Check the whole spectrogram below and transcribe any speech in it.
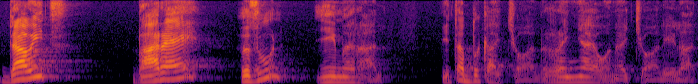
ዳዊት ባሪያዬ ሕዝቡን ይመራል፣ ይጠብቃቸዋል፣ እረኛ ይሆናቸዋል ይላል።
